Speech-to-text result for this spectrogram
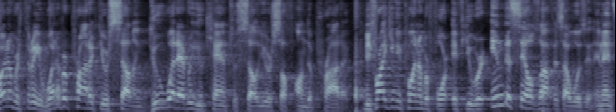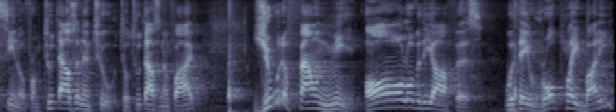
Point number three whatever product you're selling, do whatever you can to sell yourself on the product. Before I give you point number four, if you were in the sales office I was in, in Encino from 2002 till 2005, you would have found me all over the office with a role play buddy,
